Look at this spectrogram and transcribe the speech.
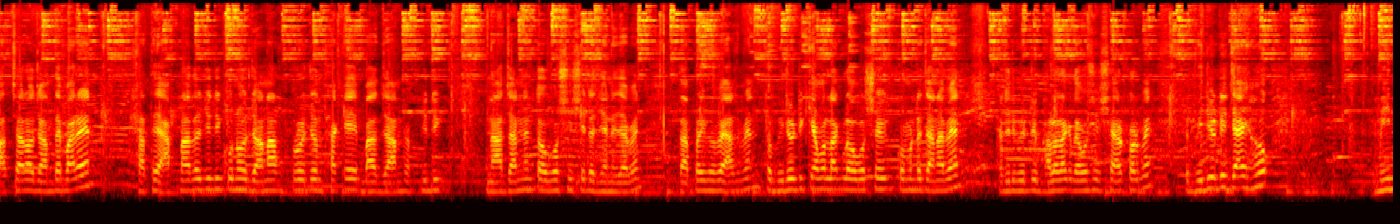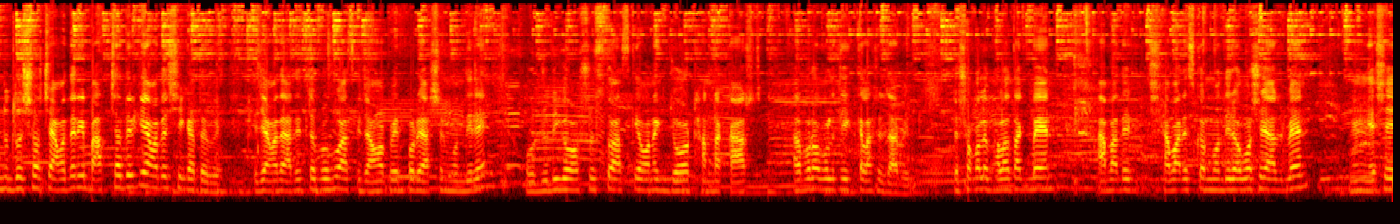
বাচ্চারাও জানতে পারেন। সাথে আপনাদের যদি কোনো জানার প্রয়োজন থাকে বা জান, যদি না জানেন, তো অবশ্যই সেটা জেনে যাবেন। তারপর এইভাবে আসবেন। তো ভিডিওটি কেমন লাগল অবশ্যই কমেন্টে জানাবেন। আর যদি ভিডিওটি ভালো লাগে অবশ্যই শেয়ার করবেন। তো ভিডিওটি যাই হোক মেইন উদ্দেশ্য হচ্ছে আমাদেরকে বাচ্চাদেরকে আমাদের শেখাতে হবে। এই যে আমাদের আদিত্য প্রভু আজকে জামা প্যান্ট পরে আসেন মন্দিরে। ওর যদি অসুস্থ, আজকে অনেক জ্বর, ঠান্ডা, কাশ, তারপরেও বলেছে ক্লাসে যাবে তো সকলে ভালো থাকবেন। আমাদের সাবার ইস্কন মন্দিরে অবশ্যই আসবেন। এসে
